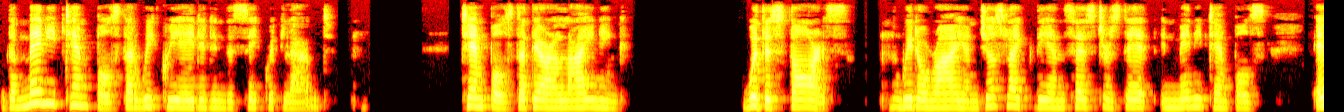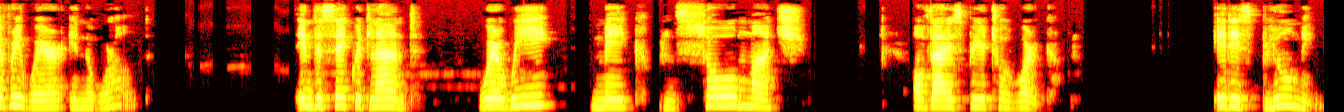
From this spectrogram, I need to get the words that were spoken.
the many temples that we created in the sacred land. Temples that they are aligning with the stars, with Orion, just like the ancestors did in many temples everywhere in the world. In the sacred land, where we make so much of that spiritual work, it is blooming.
